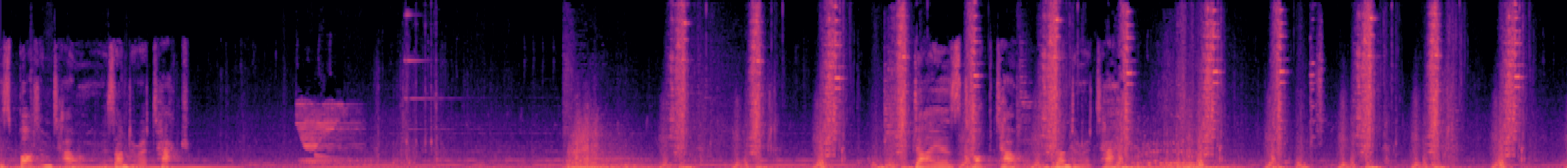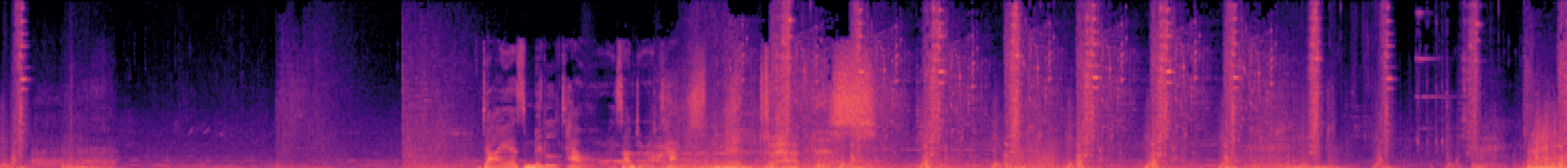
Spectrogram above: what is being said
Dire's bottom tower is under attack. Dire's top tower is under attack. Dire's middle tower is under attack. To have this.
